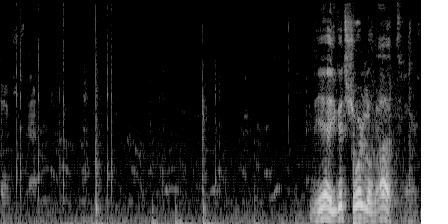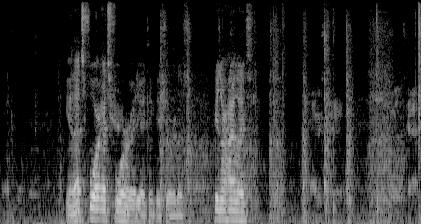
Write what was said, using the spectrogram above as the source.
coach, it's not. Yeah, you get shorted a lot. Yeah, that's four. That's four already. I think they shorted us. Here's our highlights. Daughter said, Royals hat.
